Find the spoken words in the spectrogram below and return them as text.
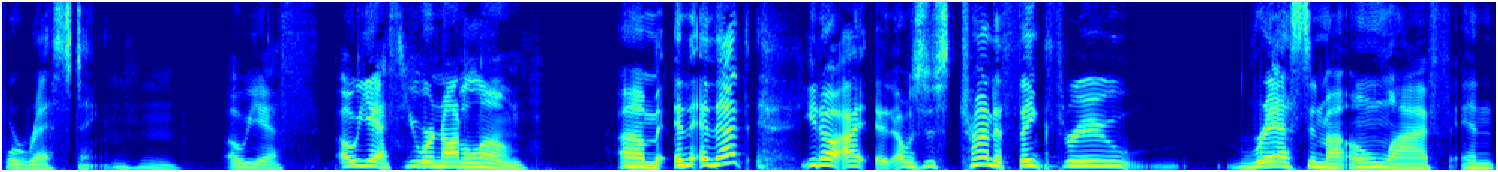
for resting. Mm-hmm. Oh, yes. Oh, yes. You are not alone. Um, and, and that, you know, I, I was just trying to think through rest in my own life. And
